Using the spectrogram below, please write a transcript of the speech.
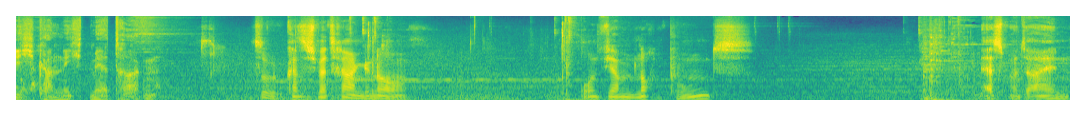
Ich kann nicht mehr tragen. So, du kannst nicht mehr tragen, genau. Und wir haben noch einen Punkt. Erstmal dahin.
